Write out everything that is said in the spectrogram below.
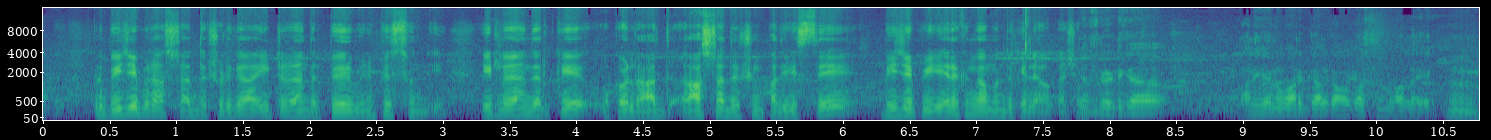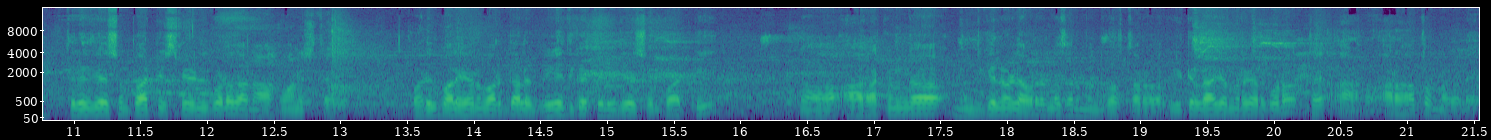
ఓకే. ఇప్పుడు బీజేపీ రాష్ట్ర అధ్యక్షుడిగా ఈటల రాజేందర్ పేరు వినిపిస్తుంది. ఈటల రాజేందర్కి ఒకవేళ రాష్ట్ర అధ్యక్షుని పదవి ఇస్తే బీజేపీ ఏ రకంగా ముందుకెళ్ళే అవకాశం డెఫినెట్గా బలహీన వర్గాలకు అవకాశం ఇవ్వాలి. తెలుగుదేశం పార్టీ శ్రేణులు కూడా దాన్ని ఆహ్వానిస్తాయి. బడుగు బలహీన వర్గాల వేదిక తెలుగుదేశం పార్టీ ఆ, రకంగా ముందుకెళ్ళిన వాళ్ళు ఎవరైనా సరే ముందుకు వస్తారు. ఈటెల రాజేంద్ర గారు కూడా అర్హత ఉన్నవాడే.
